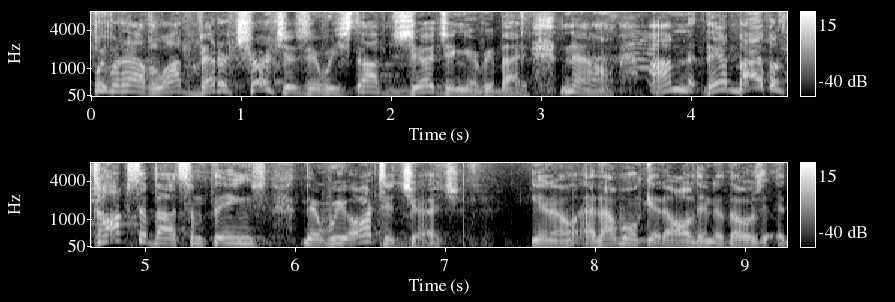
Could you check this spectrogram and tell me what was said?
We would have a lot better churches if we stopped judging everybody. Now, I'm, their Bible talks about some things that we are to judge you know, and I won't get all into those at,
